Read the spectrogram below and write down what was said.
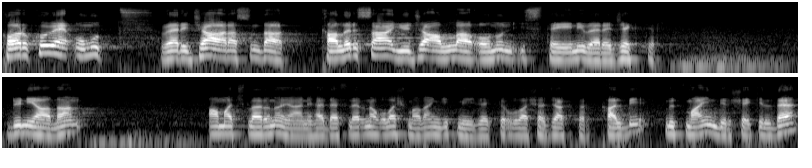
korku ve umut ve rica arasında kalırsa yüce Allah onun isteğini verecektir. Dünyadan amaçlarını yani hedeflerine ulaşmadan gitmeyecektir, ulaşacaktır. Kalbi mütmain bir şekilde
